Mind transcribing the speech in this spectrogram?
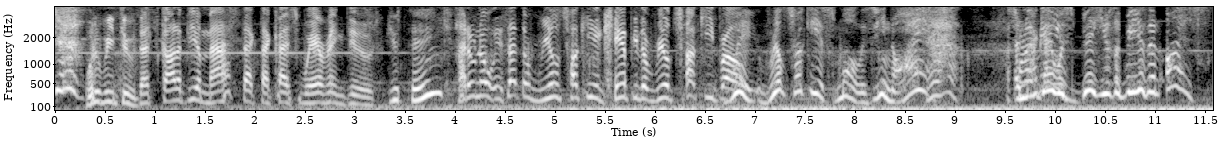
Yeah. What do we do? That's gotta be a mask that that guy's wearing, dude. You think? I don't know. Is that the real Chucky? It can't be the real Chucky, bro. Wait, real Chucky is small, is he not? Yeah. That's And what I that guy was big. He was like bigger than us.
